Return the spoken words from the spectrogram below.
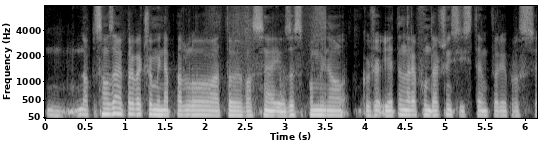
No samozrejme prvé, čo mi napadlo, a to je vlastne aj Jozef spomínal, akože je ten refundačný systém, ktorý je proste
